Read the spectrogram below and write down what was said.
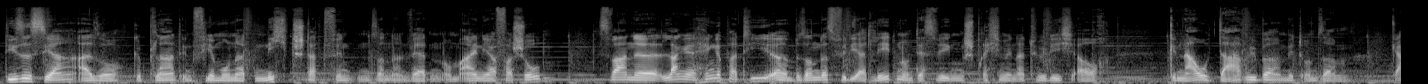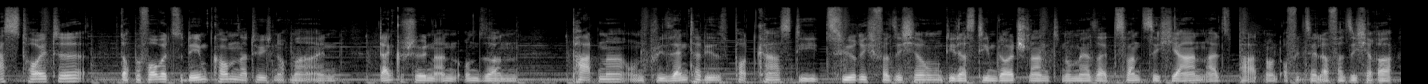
dieses Jahr, also geplant in vier Monaten, nicht stattfinden, sondern werden um ein Jahr verschoben. Es war eine lange Hängepartie, äh, besonders für die Athleten und deswegen sprechen wir natürlich auch genau darüber mit unserem Gast heute. Doch bevor wir zu dem kommen, natürlich nochmal ein Dankeschön an unseren Partner und Presenter dieses Podcasts, die Zürich Versicherung, die das Team Deutschland nunmehr seit 20 Jahren als Partner und offizieller Versicherer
